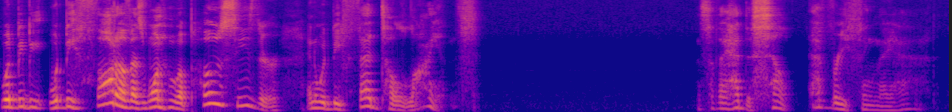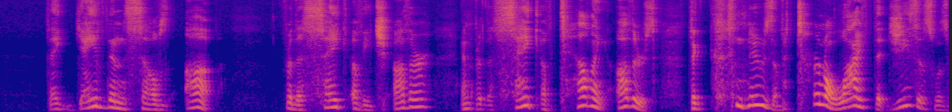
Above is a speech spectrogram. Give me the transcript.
would be, would be thought of as one who opposed Caesar and would be fed to lions. And so they had to sell everything they had. They gave themselves up for the sake of each other and for the sake of telling others the good news of eternal life that Jesus was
